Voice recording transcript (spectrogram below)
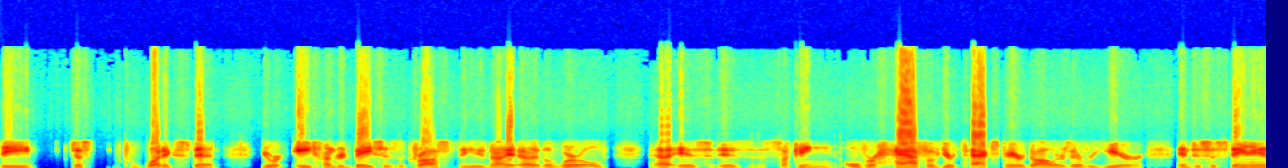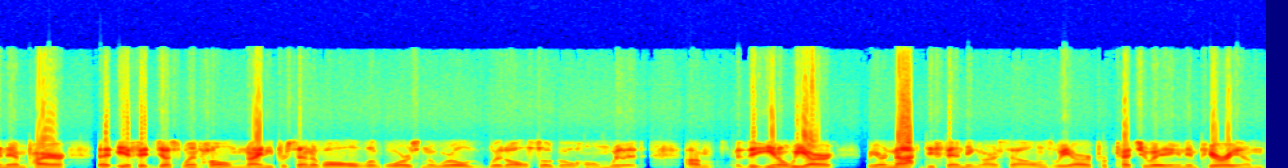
see just to what extent your 800 bases across the United, uh, the world uh, is is sucking over half of your taxpayer dollars every year into sustaining an empire that, if it just went home, 90% of all the wars in the world would also go home with it. Um, the, you know, we are we are not defending ourselves. We are perpetuating an imperium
